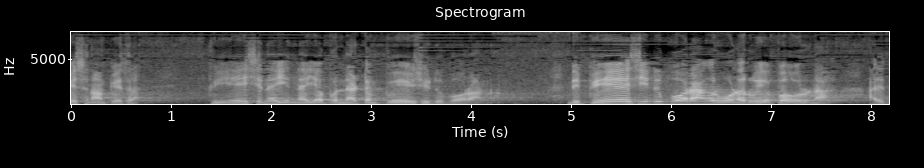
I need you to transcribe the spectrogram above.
பேசுனான் பேசுனான். பேசினா என்னையா இப்போ நட்டம்? பேசிட்டு போறான். இந்த பேசிட்டு போறாங்கிற உணர்வு எப்போ வரும்னா அது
